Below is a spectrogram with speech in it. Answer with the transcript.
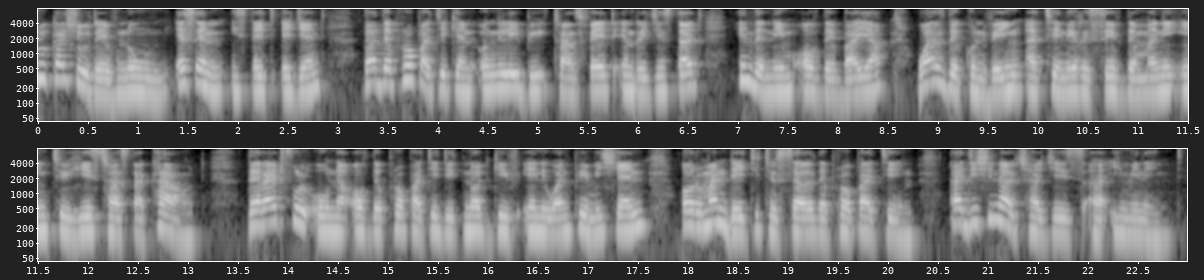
Kruger should have known, as an estate agent, that the property can only be transferred and registered in the name of the buyer once the conveying attorney received the money into his trust account. The rightful owner of the property did not give anyone permission or mandate to sell the property. Additional charges are imminent.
